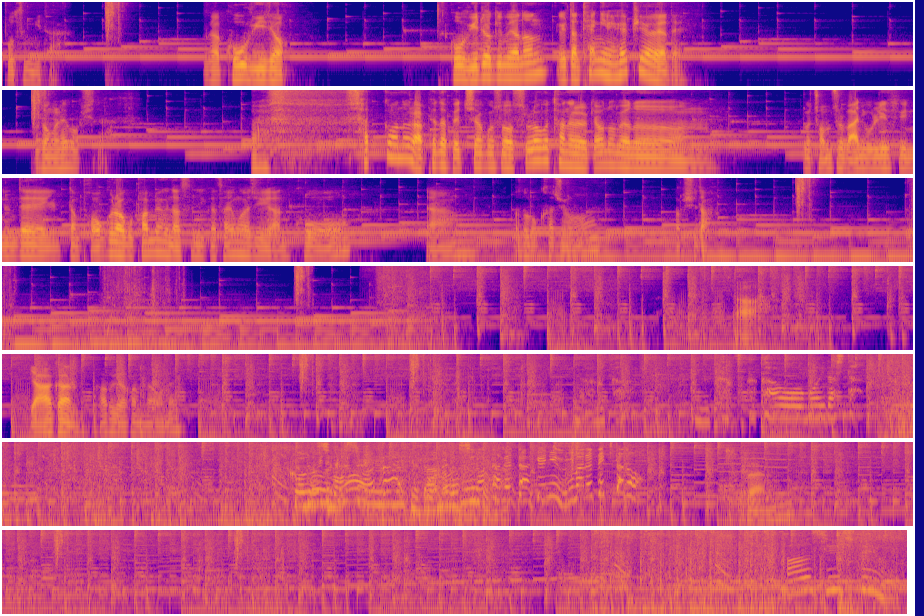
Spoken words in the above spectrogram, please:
보스입니다. 그러니까 고위력 고위력이면은 일단 탱이 회피여야 돼. 구성을 해봅시다. 아, 샷건을 앞에다 배치하고서 슬러그탄을 껴놓으면은 이거 점수를 많이 올릴 수 있는데 일단 버그라고 판명이 났으니까 사용하지 않고 그냥 하도록 하죠. 갑시다 자 야간 바로 야간 나오네 なんかムカつく顔を思い出したこの星はこの星のためだけに生まれてきたの 주간 安心してよ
